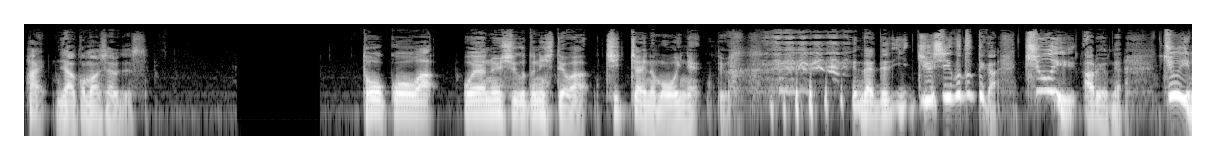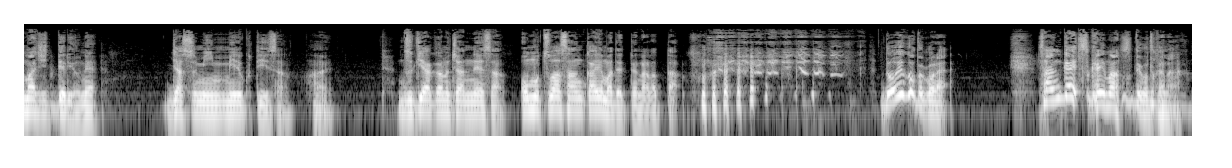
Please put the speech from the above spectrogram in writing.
はい。じゃあコマーシャルです。投稿は親の仕事にしてはちっちゃいのも多いねっていう。だって中心事ってか注意あるよね。注意混じってるよね。ジャスミンミルクティーさん。はい。月赤のちゃん姉さん。おむつは3回までって習った。どういうことこれ ?3 回使いますってことかな？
